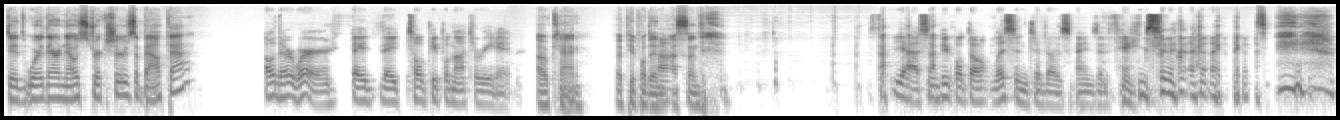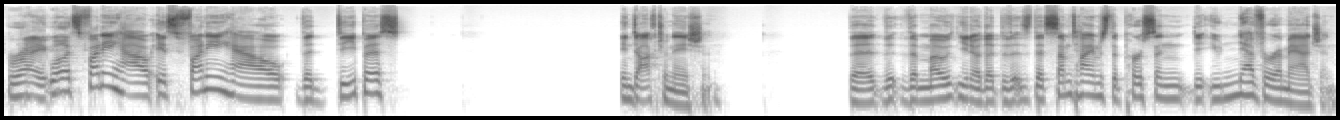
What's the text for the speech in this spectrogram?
Did were there no strictures about that? oh there were they they told people not to read it Okay. But people didn't Um, listen. yeah some people don't listen to those kinds of things right. Well, it's funny how it's funny how the deepest indoctrination, the the the most you know that that sometimes the person that you never imagine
